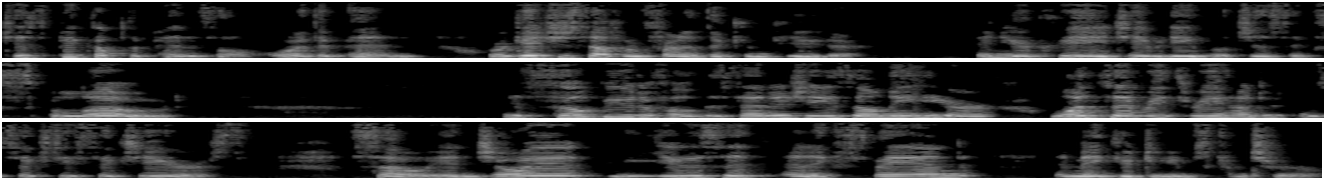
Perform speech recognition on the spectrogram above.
Just pick up the pencil or the pen or get yourself in front of the computer and your creativity will just explode. It's so beautiful. This energy is only here once every 366 years. So enjoy it, use it, and expand and make your dreams come true.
